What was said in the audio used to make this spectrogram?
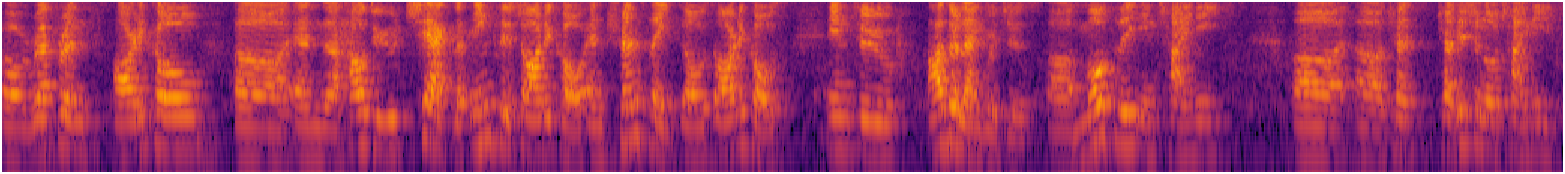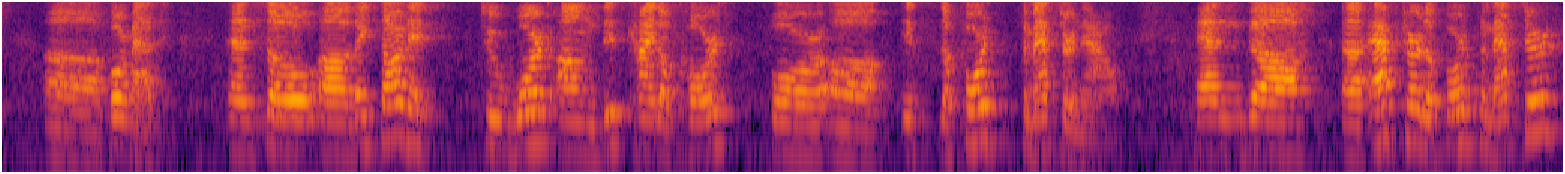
reference article and how do you check the English article and translate those articles into other languages, uh, mostly in Chinese, uh, uh, traditional Chinese format. And so they started to work on this kind of course for, it's the fourth semester now. And after the fourth semester,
